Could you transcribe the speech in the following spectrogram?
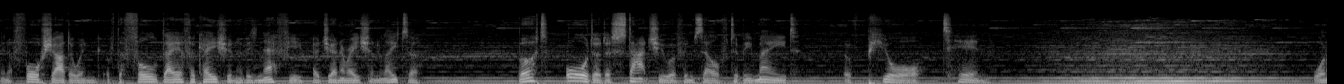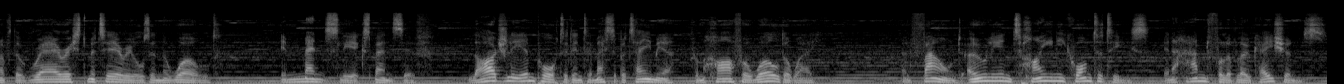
in a foreshadowing of the full deification of his nephew a generation later, but ordered a statue of himself to be made of pure tin one of the rarest materials in the world, immensely expensive, largely imported into Mesopotamia from half a world away. and found only in tiny quantities in a handful of locations.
